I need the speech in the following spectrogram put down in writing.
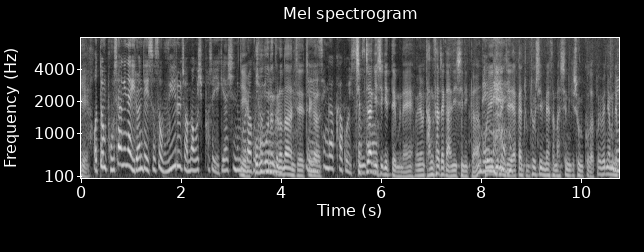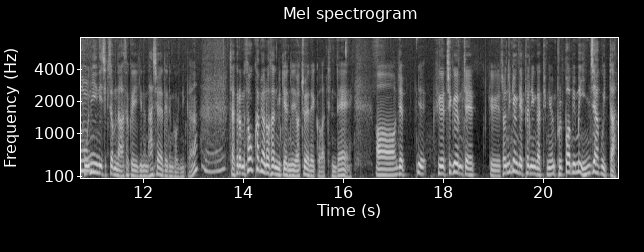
예. 어떤 보상이나 이런 데 있어서 우위를 점하고 싶어서 얘기하시는 예, 거라고 그 부분은 그러나 이제 제가 예, 생각하고 있어서 짐작이시기 때문에 왜냐하면 당사자가 아니시니까 그 네네. 그 얘기는 이제 약간 좀 조심해서 하시는 게 좋을 것 같고요. 왜냐하면 네. 본인이 직접 나와서 그 얘기는 하셔야 되는 거니까. 네. 자, 그러면 서욱화 변호사님께 이제 여쭤야 될 것 같은데 어 이제 그 지금 이제 그 전진경 대표님 같은 경우는 불법임을 인지하고 있다.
